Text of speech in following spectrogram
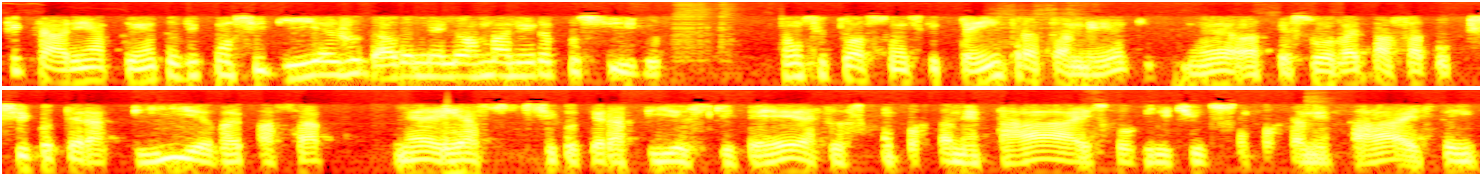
ficarem atentas e conseguir ajudar da melhor maneira possível. São situações que têm tratamento, né, a pessoa vai passar por psicoterapia, vai passar né, e as psicoterapias diversas, comportamentais, cognitivos comportamentais, tem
